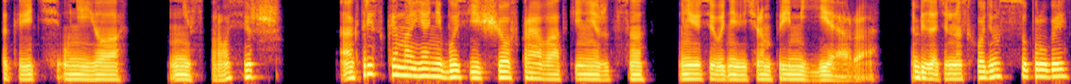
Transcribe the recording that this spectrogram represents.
так ведь у нее не спросишь». А актриска моя, небось, еще в кроватке нежится. У нее сегодня вечером премьера. Обязательно сходим с супругой.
